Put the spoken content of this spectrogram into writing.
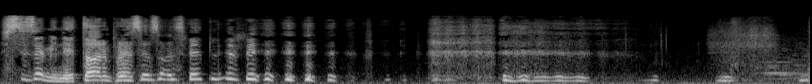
Size minnettarım Prenses Hazretleri. Prenses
